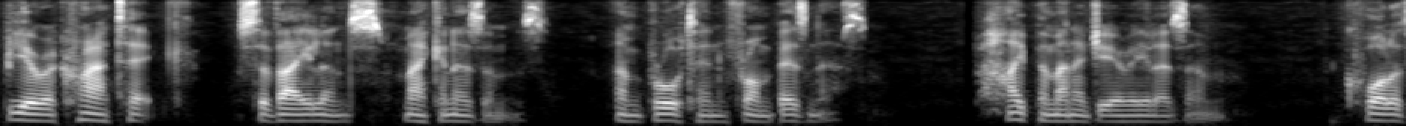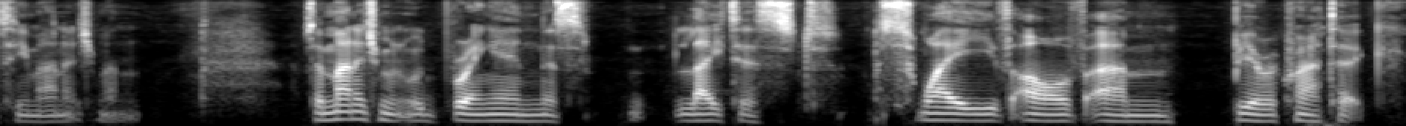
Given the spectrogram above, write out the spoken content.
bureaucratic surveillance mechanisms and brought in from business, hypermanagerialism, quality management, so management would bring in this latest swathe of um, bureaucratic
